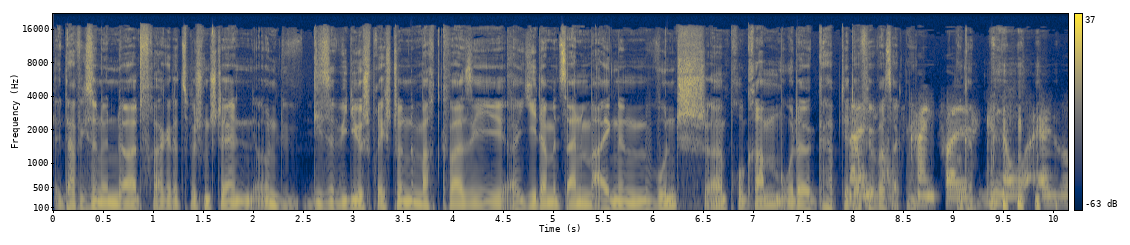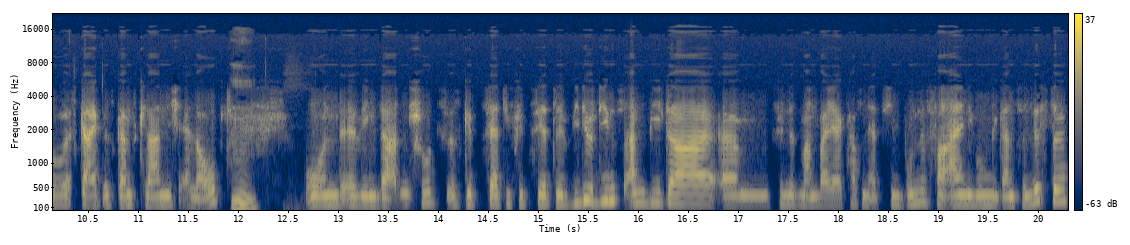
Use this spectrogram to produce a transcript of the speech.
Darf ich so eine Nerdfrage dazwischen stellen? Und diese Videosprechstunde macht quasi äh, jeder mit seinem eigenen Wunschprogramm oder habt ihr Nein, dafür was? Auf keinen Fall. Okay. Genau. Also Skype ist ganz klar nicht erlaubt. Hm und äh, wegen Datenschutz. Es gibt zertifizierte Videodienstanbieter, ähm, findet man bei der Kassenärztlichen Bundesvereinigung eine ganze Liste.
